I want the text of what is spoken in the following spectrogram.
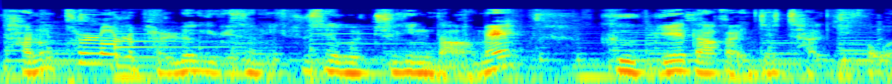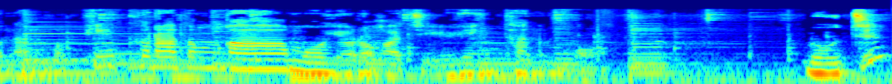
다른 컬러를 바르기 위해서는 입술색을 죽인 다음에 그 위에다가 이제 자기가 원하는 뭐 핑크라던가 뭐 여러 가지 유행 타는 뭐 rose?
